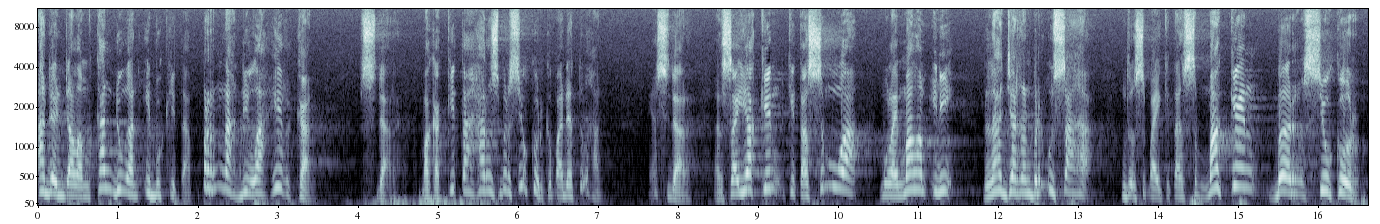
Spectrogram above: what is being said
ada di dalam kandungan ibu kita, pernah dilahirkan, saudara. Maka kita harus bersyukur kepada Tuhan. Ya, saudara. Dan saya yakin kita semua mulai malam ini belajar dan berusaha untuk supaya kita semakin bersyukur.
